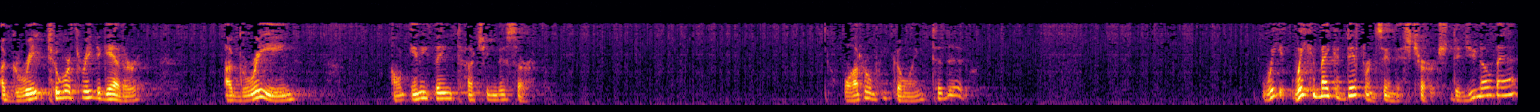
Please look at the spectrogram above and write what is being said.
Agree, two or three together, agreeing on anything touching this earth. What are we going to do? We, we can make a difference in this church. Did you know that?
